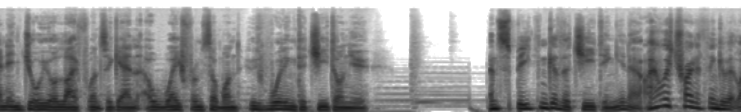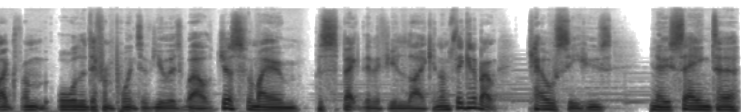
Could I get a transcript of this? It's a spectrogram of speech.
and enjoy your life once again away from someone who's willing to cheat on you? And speaking of the cheating, you know, I always try to think of it like from all the different points of view as well, just for my own perspective, if you like. And I'm thinking about Kelsey, who's, you know, saying to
